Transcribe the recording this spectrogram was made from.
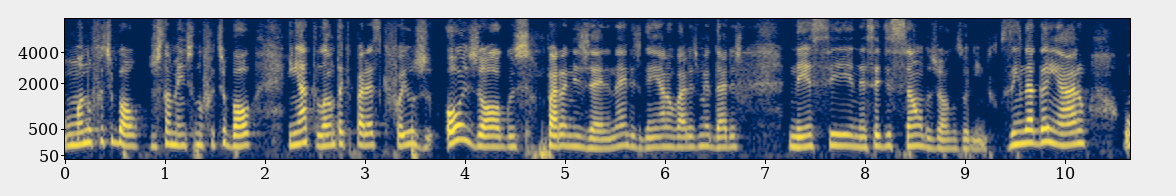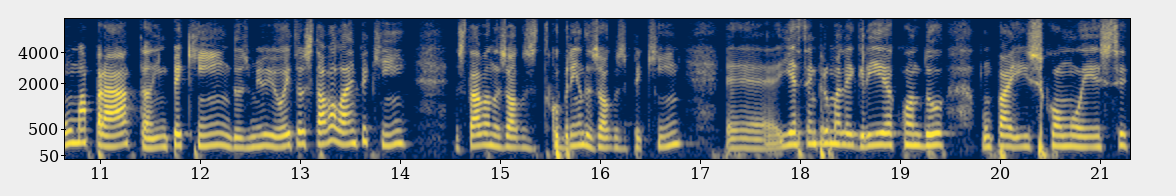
uma no futebol, justamente no futebol, em Atlanta, que parece que foi os, os Jogos para a Nigéria. Né? Eles ganharam várias medalhas nesse, nessa edição dos Jogos Olímpicos. E ainda ganharam uma prata em Pequim, em 2008. Eu estava lá em Pequim, eu estava nos Jogos, cobrindo os Jogos de Pequim, é, e é sempre uma alegria quando um país como este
